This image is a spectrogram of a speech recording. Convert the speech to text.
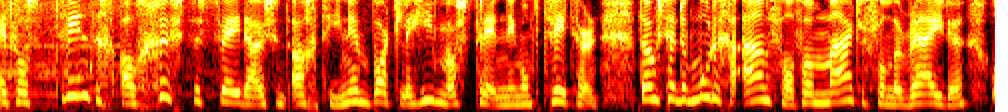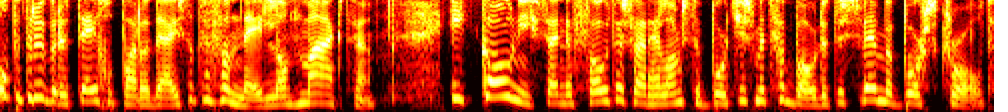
Het was 20 augustus 2018 en Bart Lehiem was trending op Twitter. Dankzij de moedige aanval van Maarten van der Weijden op het rubberen tegelparadijs dat we van Nederland maakten. Iconisch zijn de foto's waar hij langs de bordjes met verboden te zwemmen borstcrawlt.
